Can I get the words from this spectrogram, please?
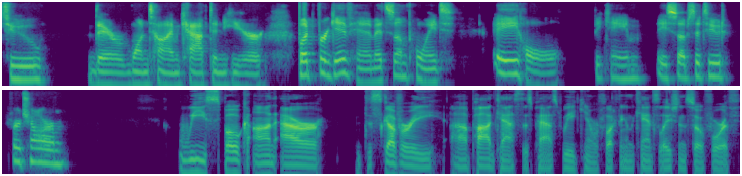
to their one time captain here, but forgive him at some point. A hole became a substitute for charm. We spoke on our Discovery uh, podcast this past week, you know, reflecting on the cancellation and so forth.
